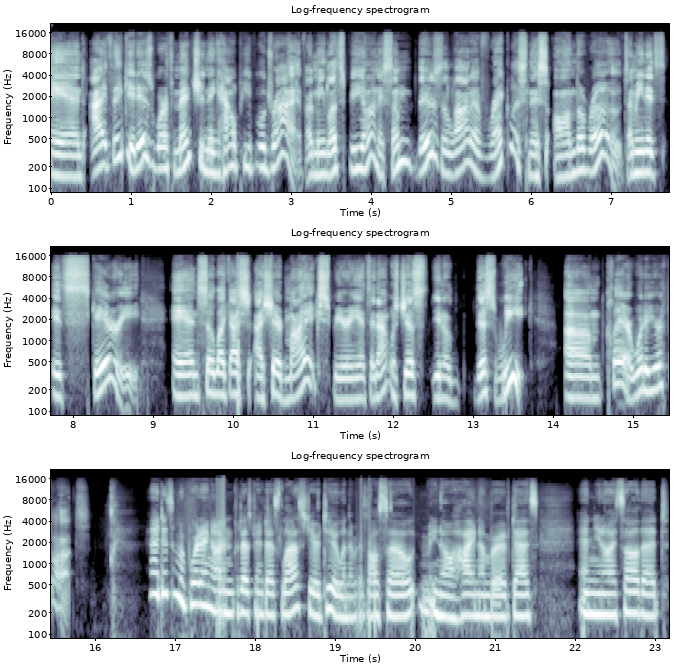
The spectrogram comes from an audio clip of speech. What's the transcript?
And I think it is worth mentioning how people drive. I mean, let's be honest. Some there's a lot of recklessness on the roads. I mean, it's it's scary. And so, like I, I shared my experience, and that was just you know this week. Um, Claire, what are your thoughts? I did some reporting on pedestrian deaths last year too, when there was also you know a high number of deaths, and you know I saw that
